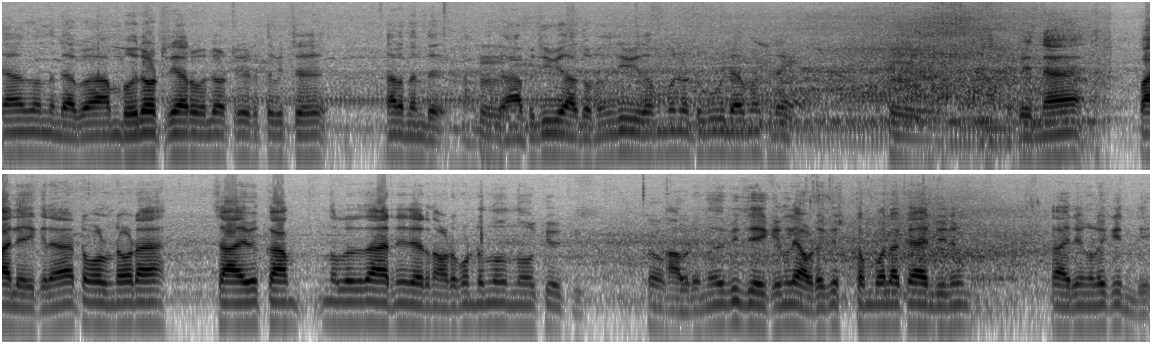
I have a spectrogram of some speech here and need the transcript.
ഞാൻ വന്നിട്ടുണ്ട്. അപ്പോൾ അമ്പത് ലോട്ടറി അറുപത് ലോട്ടറി എടുത്ത് വിറ്റ് നടന്നിട്ടുണ്ട്. അപ്പോൾ ജീവിതം അതുകൊണ്ട് ജീവിതം മുന്നോട്ട് പോകില്ല മനസ്സിലായി. അപ്പോൾ പിന്നെ പാലേക്കര ടോളിന്റെ അവിടെ ചായ വെക്കാം എന്നുള്ളൊരു ധാരണയിലായിരുന്നു അവിടെ കൊണ്ടൊന്ന് നോക്കി നോക്കി. അവിടെ നിന്ന് വിജയിക്കണില്ല. അവിടെയൊക്കെ ഇഷ്ടം പോലെ ക്യാന്റീനും കാര്യങ്ങളൊക്കെ ഉണ്ട്.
